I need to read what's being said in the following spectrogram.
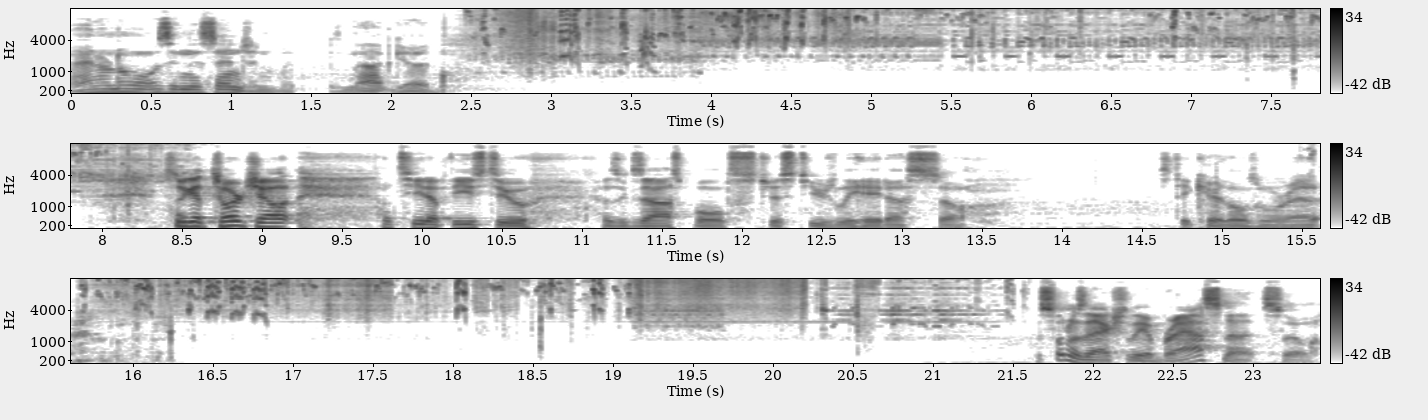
I don't know what was in this engine, but it's not good. So we got the torch out. Let's heat up these two because exhaust bolts just usually hate us, so let's take care of those when we're at it. This one was actually a brass nut, so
